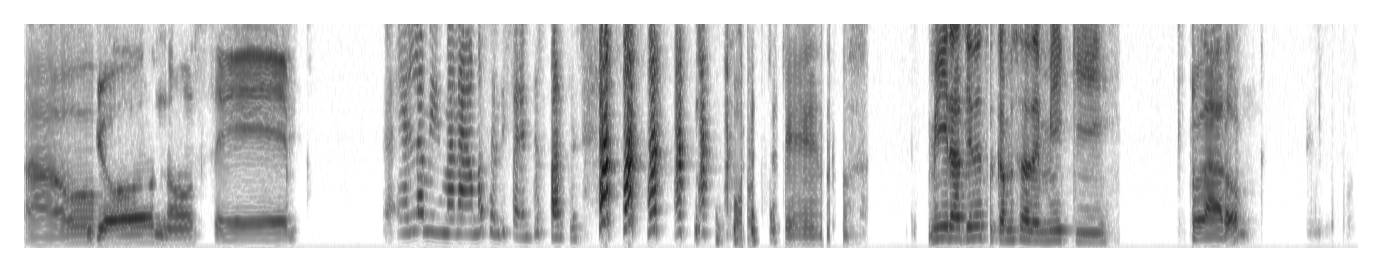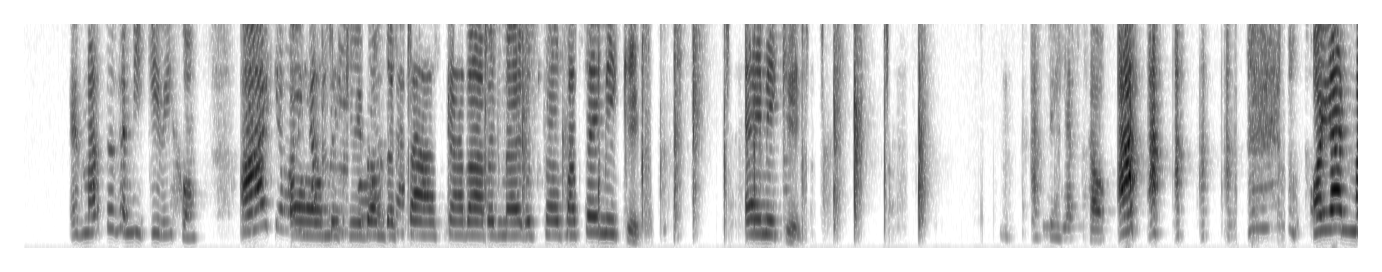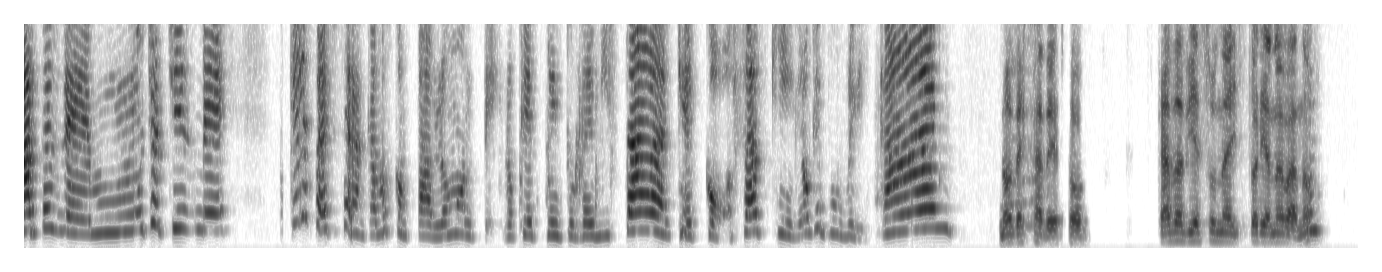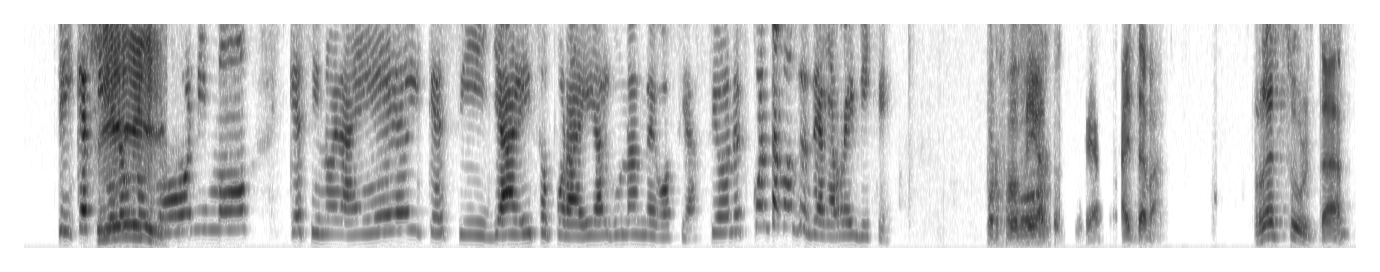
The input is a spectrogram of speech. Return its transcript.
Yo no sé. Es la misma, nada más en diferentes partes. ¿Por qué Mira, tienes tu camisa de Mickey. Claro. Es martes de Mickey, dijo. Ay, qué bonita. Oh, Mickey, ¿dónde estás? Cada vez me gustas más. Hey, Mickey. Hey, Mickey. Así ya se acabó. Oigan, martes de mucho chisme. ¿Qué les parece si arrancamos con Pablo Montero? Que en tu revista, qué cosas, qué lo que publican. No deja de eso cada día es una historia nueva, ¿no? Sí, que si era un homónimo, que si no era él, que si ya hizo por ahí algunas negociaciones. Cuéntanos desde Agarré y dije. Por pues favor. ahí te va. Resulta,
